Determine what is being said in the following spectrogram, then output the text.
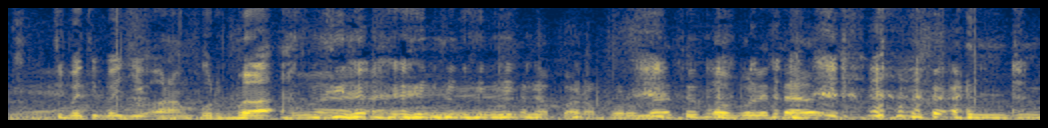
Tiba-tiba jadi orang purba. Waduh, kenapa orang purba tuh kalau boleh tahu anjing.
